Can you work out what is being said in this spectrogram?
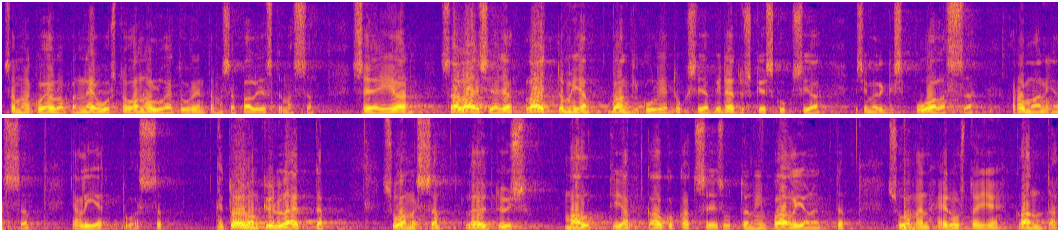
samoin kuin Euroopan neuvosto on ollut eturintamassa paljastamassa CIAn salaisia ja laittomia vankikuljetuksia ja pidätyskeskuksia esimerkiksi Puolassa, Romaniassa ja Liettuassa. Ja toivon kyllä, että Suomessa löytyisi malttia, kaukokatseisuutta niin paljon, että Suomen edustajien kanta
